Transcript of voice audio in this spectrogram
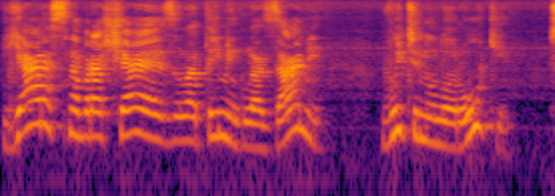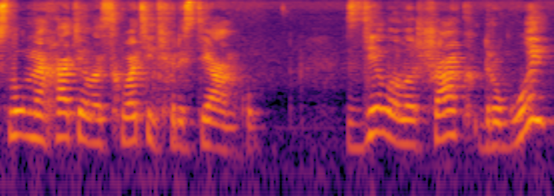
яростно вращая золотыми глазами, вытянула руки, словно хотела схватить христианку. Сделала шаг другой,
